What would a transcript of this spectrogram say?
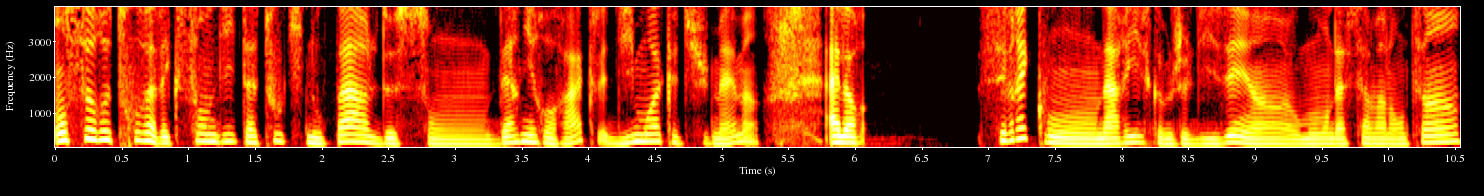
On se retrouve avec Sandy Tatou qui nous parle de son dernier oracle, Dis-moi que tu m'aimes. Alors, c'est vrai qu'on arrive, comme je le disais, hein, au moment de la Saint-Valentin.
